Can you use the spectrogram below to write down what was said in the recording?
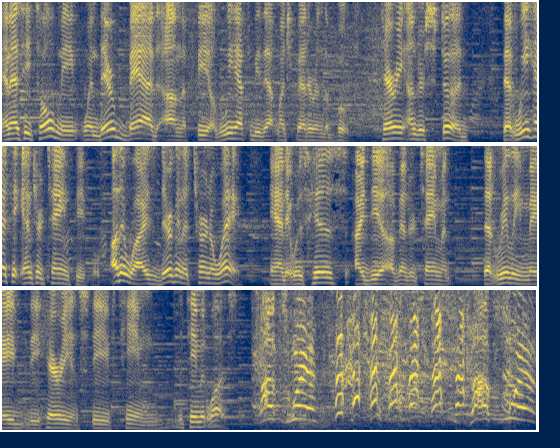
And as he told me, when they're bad on the field, we have to be that much better in the booth. Harry understood that we had to entertain people. Otherwise, they're going to turn away. And it was his idea of entertainment that really made the Harry and Steve team the team it was. Cubs win! Cubs win!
